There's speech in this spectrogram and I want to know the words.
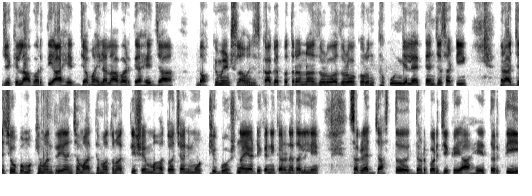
जे काही लाभार्थी आहेत ज्या महिला लाभार्थी आहेत ज्या डॉक्युमेंट्सला म्हणजेच कागदपत्रांना जुळवाजुळव करून थकून गेले आहेत त्यांच्यासाठी राज्याचे उपमुख्यमंत्री यांच्या माध्यमातून अतिशय महत्त्वाची आणि मोठी घोषणा या ठिकाणी करण्यात आलेली आहे. सगळ्यात जास्त धडपड जी काही आहे तर ती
